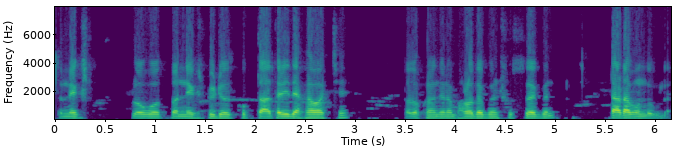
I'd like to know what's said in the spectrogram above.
তো নেক্সট ব্লগত বা নেক্সট ভিডিও খুব তাড়াতাড়ি দেখা হচ্ছে। ততক্ষণের জন্য ভালো থাকবেন সুস্থ থাকবেন। টাটা বন্ধুগুলা।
